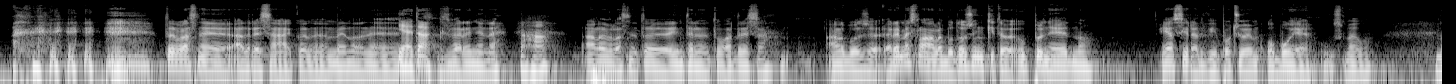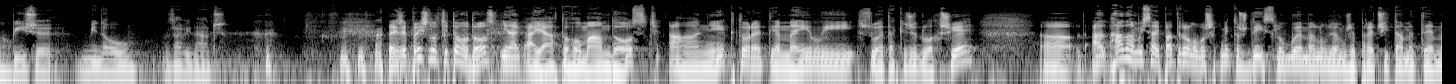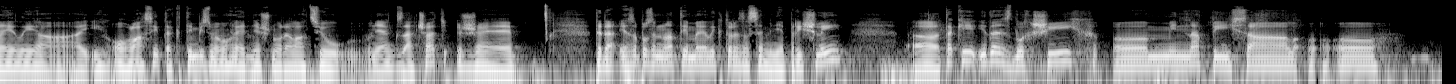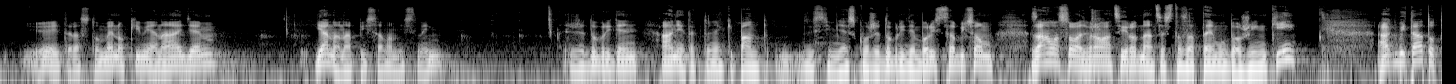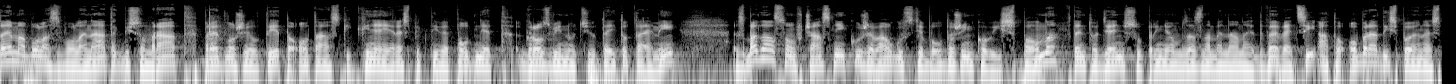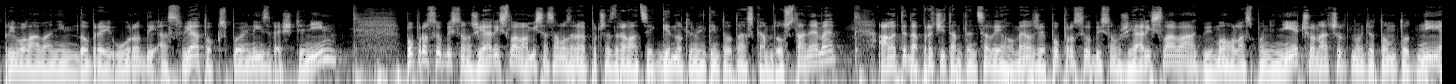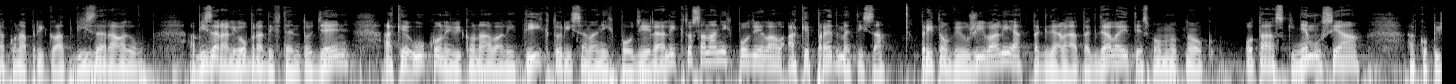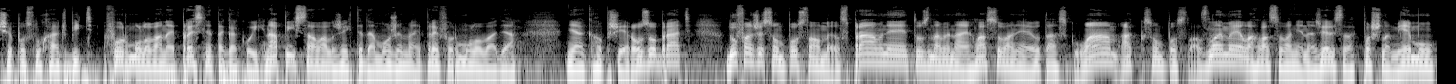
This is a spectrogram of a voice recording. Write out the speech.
to je vlastne adresa, ako meno ne Je tak? zverejnené. Aha. Ale vlastne to je internetová adresa. Alebo že remesla, alebo dožinky, to je úplne jedno. Ja si rád vypočujem oboje úsmev. No. Píše minou zavináč. Takže prišlo ti toho dosť, inak aj ja toho mám dosť a niektoré tie maily sú aj také, že dlhšie. A hádam by sa aj patrilo, lebo však my to vždy slubujeme ľuďom, že prečítame tie maily a, a aj ich ohlasy, tak tým by sme mohli aj dnešnú reláciu nejak začať, že teda ja sa pozriem na tie maily, ktoré zase mne prišli. Uh, taký jeden z dlhších uh, mi napísal... Uh, uh, jej, teraz to meno, kým ja nájdem. Jana napísala, myslím, že dobrý deň, a nie, tak to nejaký pán zistím neskôr, že dobrý deň Boris, chcel by som zahlasovať v relácii Rodná cesta za tému dožinky. Ak by táto téma bola zvolená, tak by som rád predložil tieto otázky k nej, respektíve podnet k rozvinutiu tejto témy. Zbadal som v časníku, že v auguste bol dožinkový spln. V tento deň sú pri ňom zaznamenané dve veci, a to obrady spojené s privolávaním dobrej úrody a sviatok spojený s veštením. Poprosil by som Žiarislava, my sa samozrejme počas relácie k jednotlivým týmto otázkam dostaneme, ale teda prečítam ten celý jeho mail, že poprosil by som Žiarislava, ak by mohol aspoň niečo načrtnúť o tomto dni, ako napríklad vyzerali, a vyzerali obrady v tento deň, aké úkony vykonávali tí, ktorí sa na nich podielali, kto sa na nich podielal, aké pred predmety sa pritom využívali a tak ďalej a tak ďalej. Tie spomenutné otázky nemusia, ako píše poslucháč, byť formulované presne tak, ako ich napísal, ale že ich teda môžeme aj preformulovať a nejak hlbšie rozobrať. Dúfam, že som poslal mail správne, to znamená aj hlasovanie, aj otázku vám. Ak som poslal zlé mail a hlasovanie na Žerisa, tak pošlem jemu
